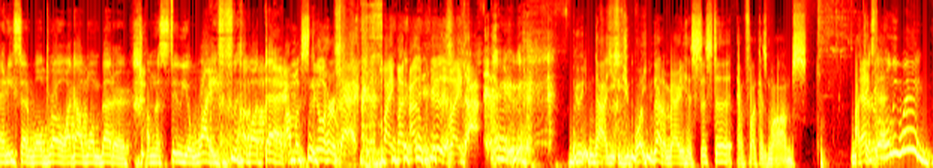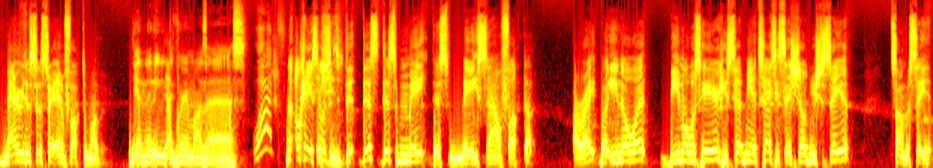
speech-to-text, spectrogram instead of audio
and he said, well, bro, I got one better. I'm gonna steal your wife. How about that? I'm gonna steal her back. like, like I don't get it. Like, I- You, nah, you you, want- you got to marry his sister and fuck his mom's. I think That's the that, only way. marry the sister and fuck the mother. And then eat the grandma's ass. What? No, Okay, so If she's- this this may this may sound fucked up. All right, but you know what? BMO was here. He sent me a text. He said, "Sheldon, you should say it." So I'm gonna say it.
